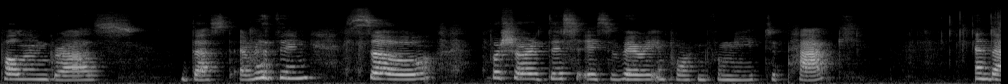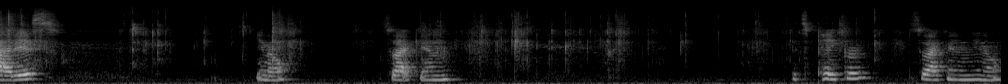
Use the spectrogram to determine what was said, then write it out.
pollen, grass, dust, everything. So for sure this is very important for me to pack. And that is, you know, so I can, it's paper, so I can, you know,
